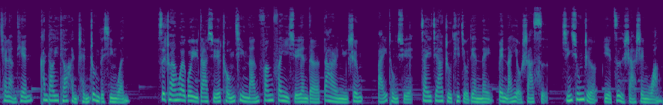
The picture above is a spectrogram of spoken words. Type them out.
前两天看到一条很沉重的新闻。四川外国语大学重庆南方翻译学院的大二女生白同学，在一家主题酒店内被男友杀死，行凶者也自杀身亡。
